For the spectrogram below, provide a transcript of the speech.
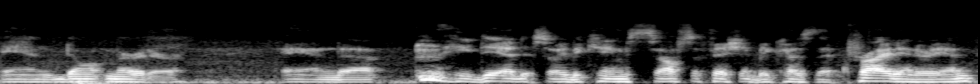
and don't murder. And uh, he did, so he became self sufficient because that pride entered in.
